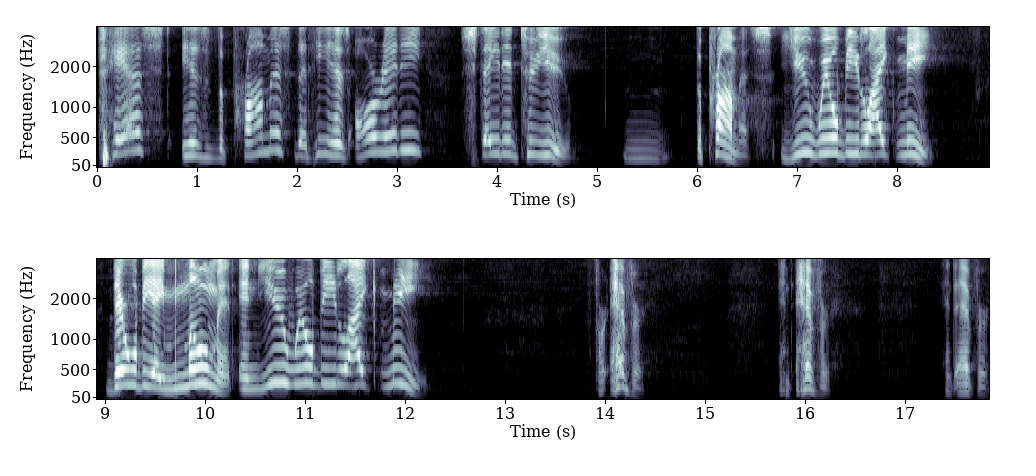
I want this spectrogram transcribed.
test is the promise that He has already stated to you. The promise you will be like me. There will be a moment, and you will be like me forever and ever and ever.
